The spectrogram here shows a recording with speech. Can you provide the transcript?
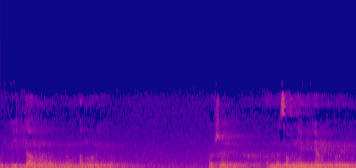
ഒരിക്കലും ഇല്ല എന്ന് പറഞ്ഞു പിന്നെ ഉണ്ടെന്ന് പറയുക. പക്ഷെ അതിനെ സമന്വയിപ്പിക്കാൻ വേണ്ടി പറയുന്നു.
